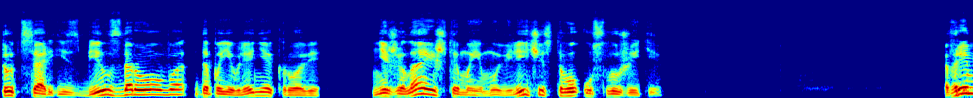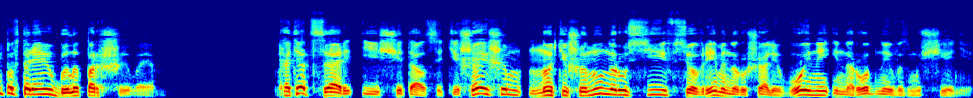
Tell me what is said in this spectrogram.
Тут царь избил здорового до появления крови. «Не желаешь ты моему величеству услужите?» Время, повторяю, было паршивое. Хотя царь и считался тишайшим, но тишину на Руси все время нарушали войны и народные возмущения.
